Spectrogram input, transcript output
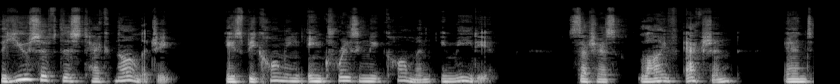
The use of this technology is becoming increasingly common in media, such as live action and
